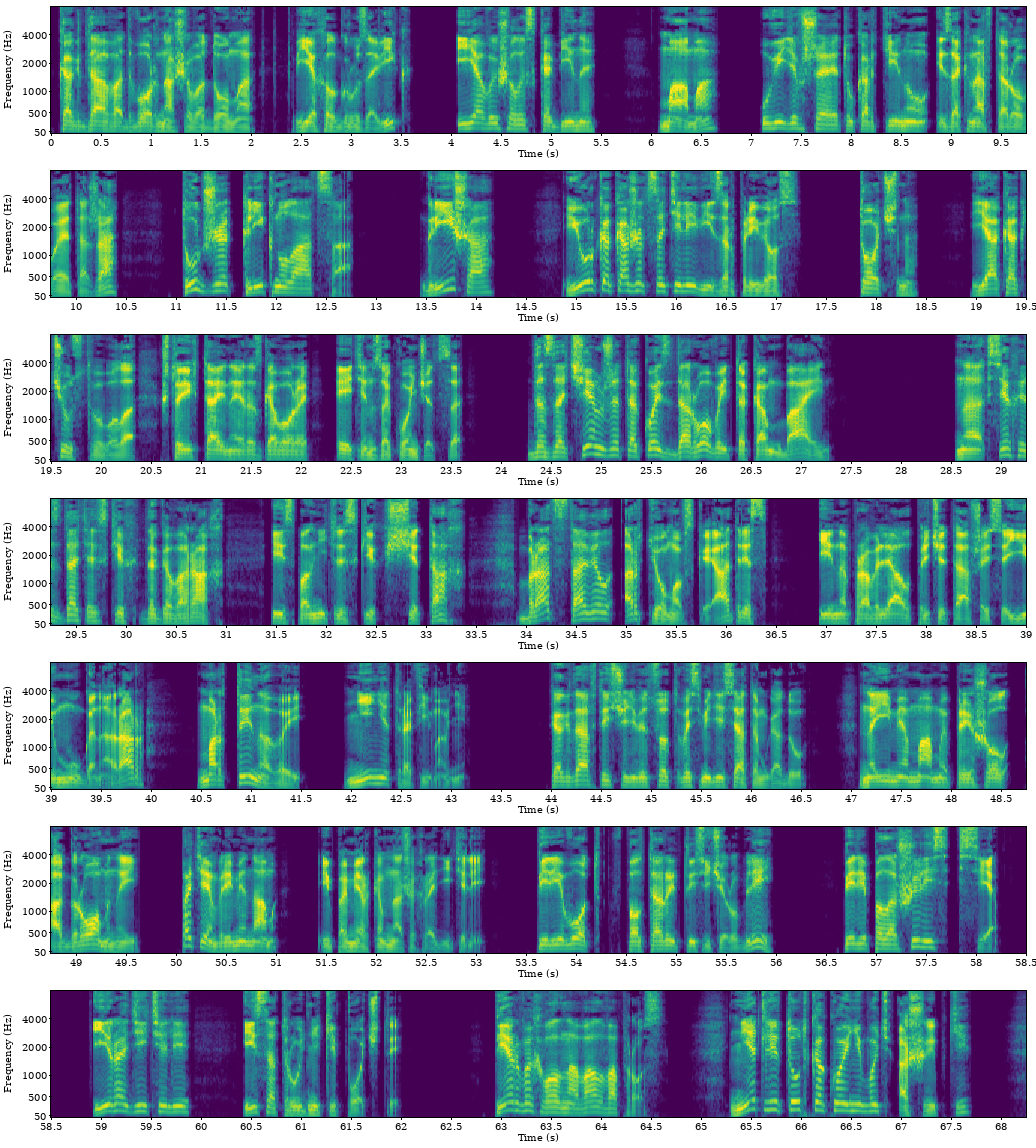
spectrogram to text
Когда во двор нашего дома въехал грузовик, и я вышел из кабины, мама, увидевшая эту картину из окна второго этажа, тут же кликнула отца. «Гриша, Юрка, кажется, телевизор привез». «Точно. Я как чувствовала, что их тайные разговоры этим закончатся. Да зачем же такой здоровый-то комбайн?» На всех издательских договорах и исполнительских счетах брат ставил артемовский адрес и направлял причитавшийся ему гонорар Мартыновой Нине Трофимовне. Когда в 1980 году на имя мамы пришел огромный, по тем временам и по меркам наших родителей, перевод в полторы тысячи рублей, переполошились все, и родители, и сотрудники почты. Первых волновал вопрос, нет ли тут какой-нибудь ошибки?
